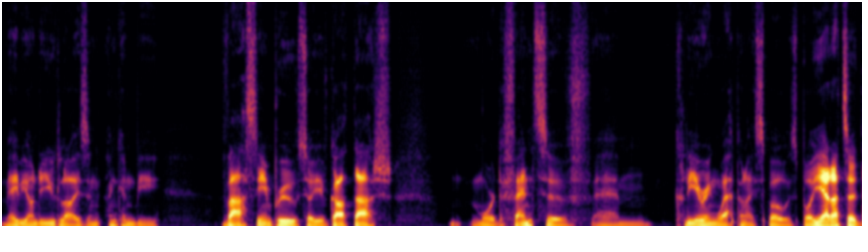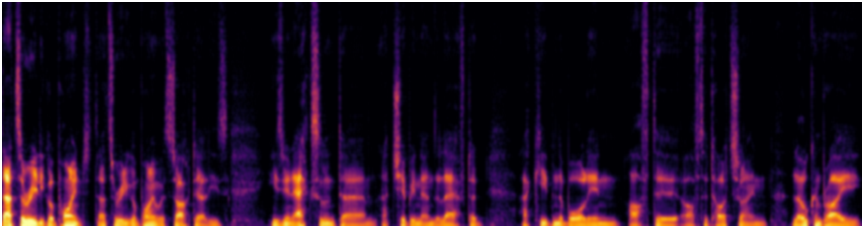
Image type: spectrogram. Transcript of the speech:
maybe underutilized and, and can be vastly improved. So you've got that more defensive um, clearing weapon, I suppose. But yeah, that's a that's a really good point. That's a really good point with Stockdale. He's he's been excellent um, at chipping down the left, at, at keeping the ball in off the off the touchline. Lowe can probably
